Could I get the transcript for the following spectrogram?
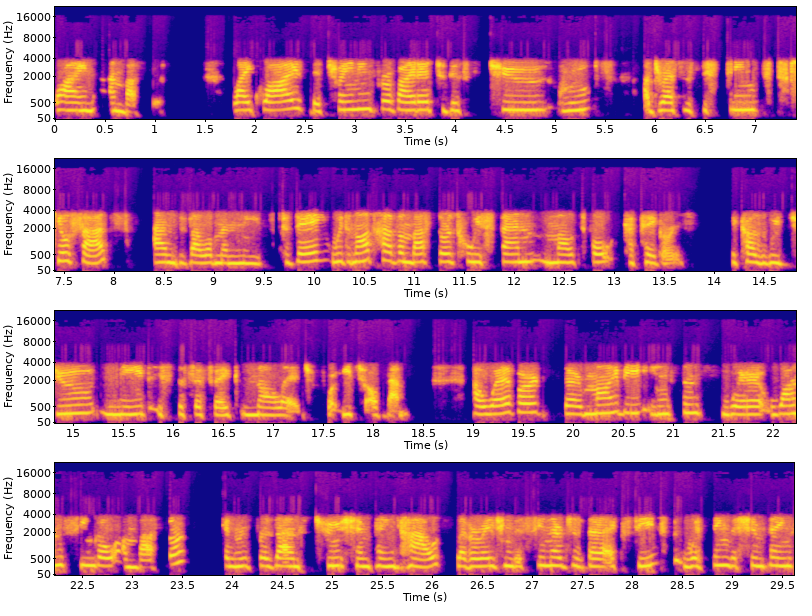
wine ambassadors. Likewise, the training provided to these two groups addresses distinct skill sets and development needs. Today, we do not have ambassadors who span multiple categories because we do need specific knowledge for each of them. However, there might be instances where one single ambassador can represent two champagne houses, leveraging the synergies that exist within the champagne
